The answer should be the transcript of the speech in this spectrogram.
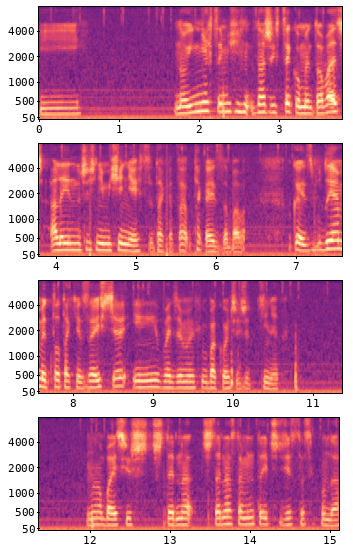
i... No i nie chce mi się, znaczy chcę komentować, ale jednocześnie mi się nie chce, taka, ta, taka jest zabawa. Okej, zbudujemy to takie zejście i będziemy chyba kończyć odcinek. No, bo jest już 14, 14 minuta i 30 sekunda.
